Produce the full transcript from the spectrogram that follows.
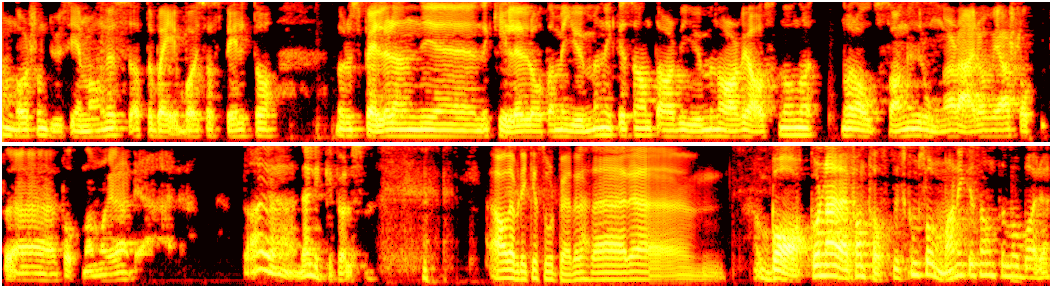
Når, som du sier, Magnus, at The Wayboys har spilt. og når du spiller den Killer-låta med Human, ikke sant. Arvi Human og Arby Arsenal. Når, når allsangen runger der og vi har slått eh, Tottenham og greier, det er, det er, det er lykkefølelse. Ja, det blir ikke stort bedre. Det er eh, Bakgården her er fantastisk om sommeren. ikke sant? Det må bare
